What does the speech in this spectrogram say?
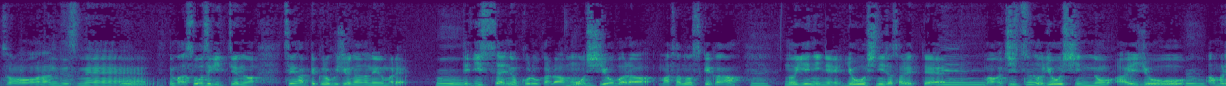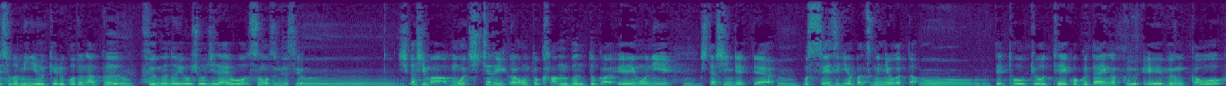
そうなんですね。でまあ、漱石っていうのは、1867年生まれ。うん。で、1歳の頃からもう塩原正之助かな、の家にね、養子に出されてまあ、実の両親の愛情をあんまりその身に受けることなく、不遇の幼少時代を過ごすんですよ。しかしまあ、もうちっちゃい時から本当漢文とか英語に親しんでて、もう成績は抜群に良かった。うん。で、東京帝国大学英文科を、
